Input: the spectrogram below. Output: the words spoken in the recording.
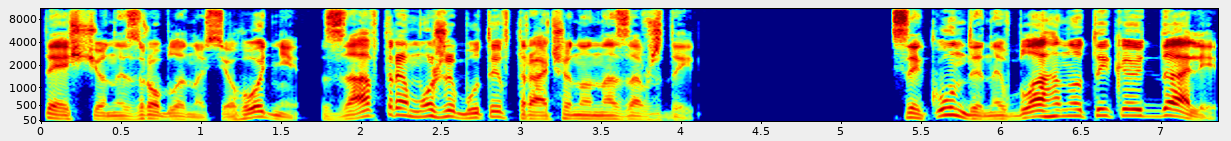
Те, що не зроблено сьогодні, завтра може бути втрачено назавжди. Секунди невблагано тикають далі,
